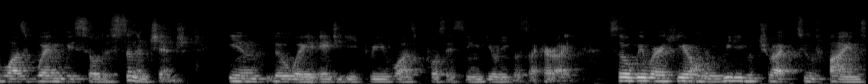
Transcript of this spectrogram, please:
was when we saw the sudden change in the way IgG3 was processing the oligosaccharide. So we were here on a really good track to find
